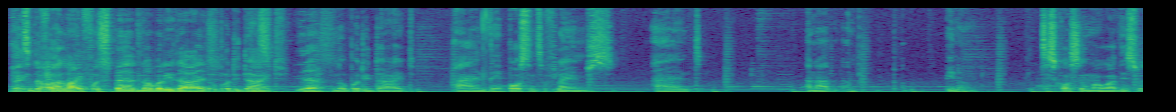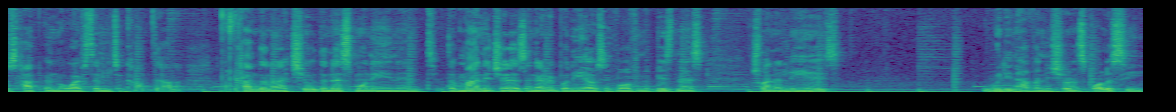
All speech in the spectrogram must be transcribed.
Thank Into God life was spared. Nobody died. Nobody died. yes. nobody died and they burst into flames and and I, i'm you know discussing with my wife this was happening. My wife said me to calm down. I calmed down and i chilled the next morning and the managers and everybody else involved in the business trying to liaise. We didn't have an insurance policy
